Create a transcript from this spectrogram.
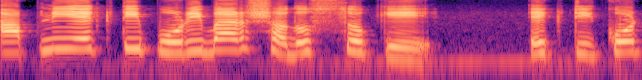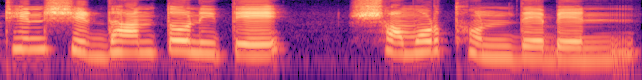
আপনি একটি পরিবার সদস্যকে একটি কঠিন সিদ্ধান্ত নিতে সমর্থন দেবেন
